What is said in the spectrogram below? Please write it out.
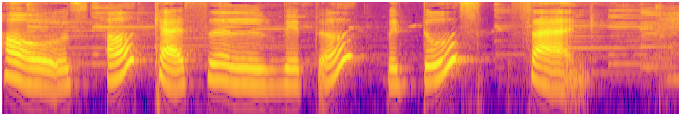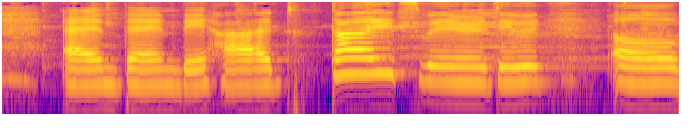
house, a castle with a, with those sand. And then they had kites where they uh,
